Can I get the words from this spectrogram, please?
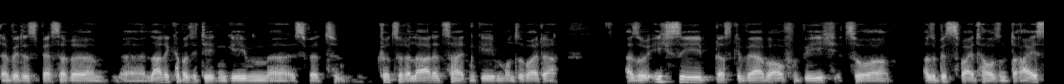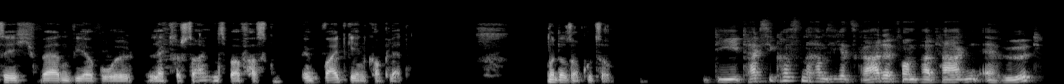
Da wird es bessere äh, Ladekapazitäten geben, äh, es wird kürzere Ladezeiten geben und so weiter. Also ich sehe das Gewerbe auf dem Weg zur, also bis 2030 werden wir wohl elektrisch sein, und zwar fast weitgehend komplett. Und das ist auch gut so. Die Taxikosten haben sich jetzt gerade vor ein paar Tagen erhöht.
